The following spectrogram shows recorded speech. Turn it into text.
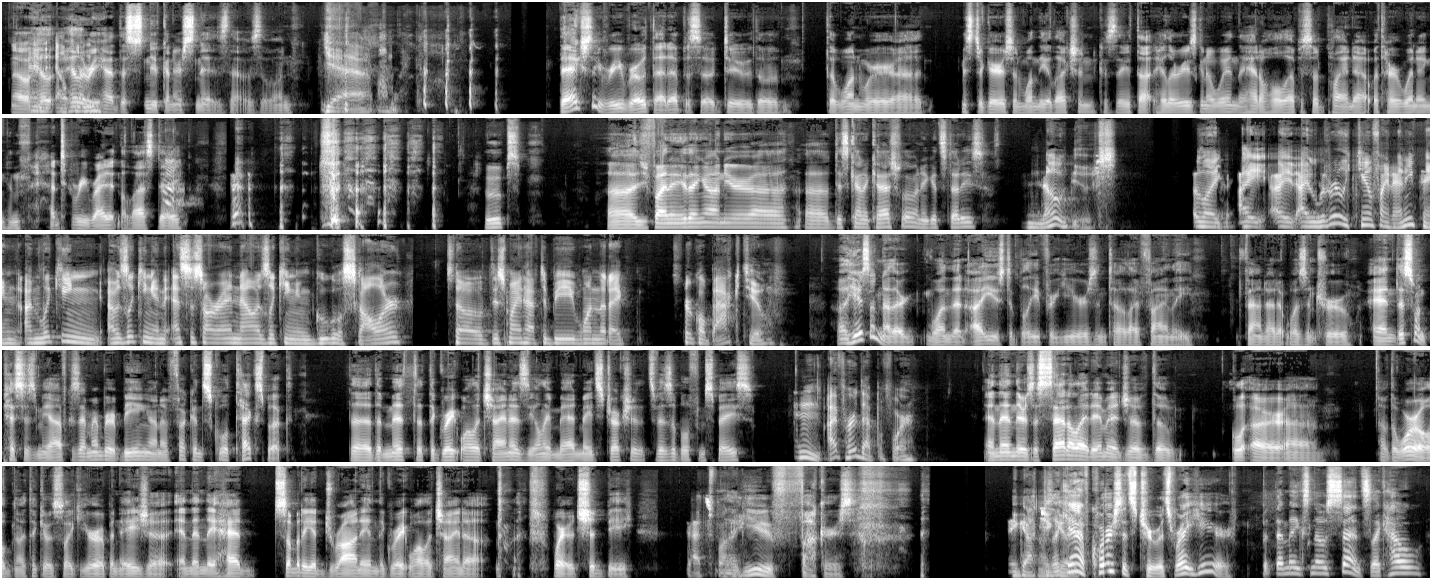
Oh, Hil- Hillary had the snook on her sniz. That was the one. Yeah. Oh my god. They actually rewrote that episode too. The the one where uh, Mr. Garrison won the election because they thought Hillary was going to win. They had a whole episode planned out with her winning and had to rewrite it in the last day. Oops. Uh, did you find anything on your uh, uh, discounted cash flow? Any good studies? No, dude. Like I, I I literally can't find anything. I'm looking I was looking in SSRN, now I was looking in Google Scholar. So this might have to be one that I circle back to. Uh, here's another one that I used to believe for years until I finally found out it wasn't true. And this one pisses me off because I remember it being on a fucking school textbook. The the myth that the Great Wall of China is the only man-made structure that's visible from space. Mm, I've heard that before. And then there's a satellite image of the or uh, of the world. I think it was like Europe and Asia, and then they had somebody had drawn in the Great Wall of China where it should be. That's funny. Like you fuckers. they got I you like, good. yeah, of course it's true. It's right here. But that makes no sense. Like how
